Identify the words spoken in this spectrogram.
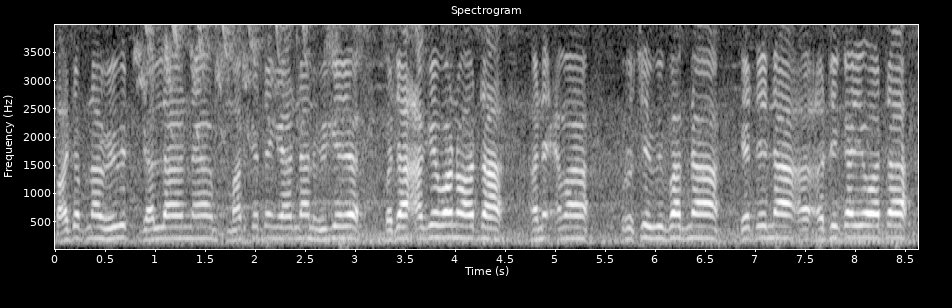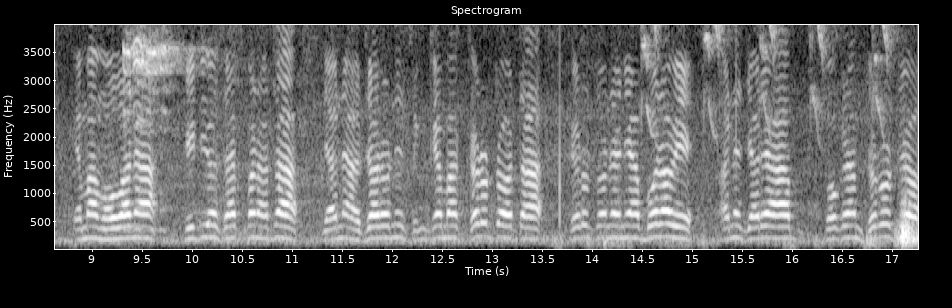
ભાજપના વિવિધ જિલ્લાના માર્કેટિંગ યાર્ડના વગેરે બધા આગેવાનો હતા. અને એમાં કૃષિ વિભાગના ખેતીના અધિકારીઓ હતા. એમાં મહુવાના ટીડીઓ સાહેબ પણ હતા જેને હજારોની સંખ્યામાં ખેડૂતો હતા. ખેડૂતોને ત્યાં બોલાવી અને જ્યારે આ પ્રોગ્રામ શરૂ થયો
